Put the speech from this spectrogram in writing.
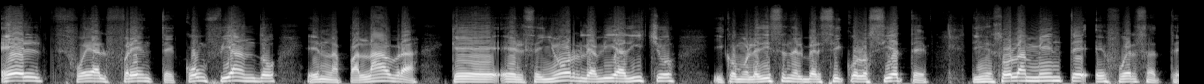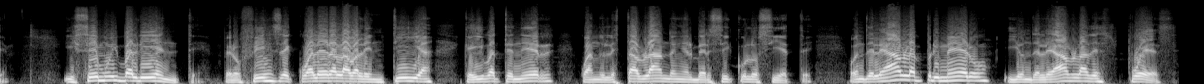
Él fue al frente confiando en la palabra que el Señor le había dicho y como le dice en el versículo 7, dice, solamente esfuérzate y sé muy valiente. Pero fíjese cuál era la valentía que iba a tener cuando le está hablando en el versículo 7. Donde le habla primero y donde le habla después.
